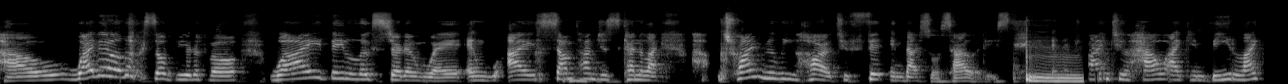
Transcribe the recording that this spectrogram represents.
how why they all look so beautiful why they look certain way and i sometimes just kind of like trying really hard to fit in that societies mm. and then trying to how i can be like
